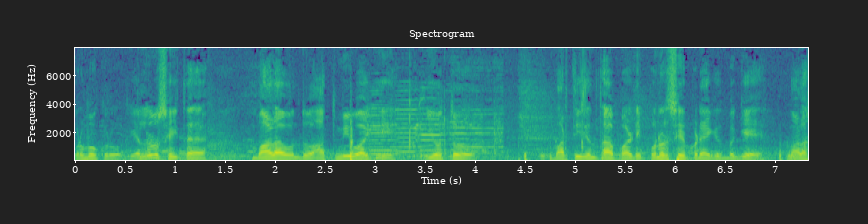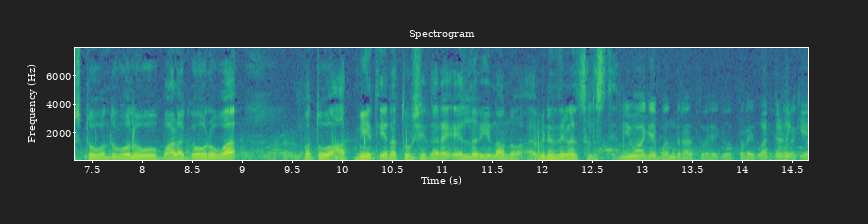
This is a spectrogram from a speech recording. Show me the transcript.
ಪ್ರಮುಖರು ಎಲ್ಲರೂ ಸಹಿತ ಭಾಳ ಒಂದು ಆತ್ಮೀಯವಾಗಿ ಇವತ್ತು ಭಾರತೀಯ ಜನತಾ ಪಾರ್ಟಿ ಪುನರ್ ಸೇರ್ಪಡೆ ಆಗಿದ್ದ ಬಗ್ಗೆ ಭಾಳಷ್ಟು ಒಂದು ಒಲವು ಭಾಳ ಗೌರವ ಮತ್ತು ಆತ್ಮೀಯತೆಯನ್ನು ತೋರಿಸಿದ್ದಾರೆ. ಎಲ್ಲರಿಗೂ ನಾನು ಅಭಿನಂದನೆಗಳನ್ನು ಸಲ್ಲಿಸ್ತೇನೆ. ನೀವಾಗೆ ಬಂದ್ರೆ ಅಥವಾ ಹೇಗೆ ಒತ್ತಡ ಒತ್ತಡಕ್ಕೆ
